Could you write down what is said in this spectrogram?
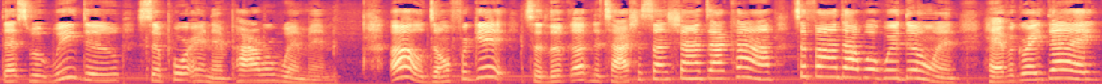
That's what we do support and empower women. Oh, don't forget to look up natashasunshine.com to find out what we're doing. Have a great day.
